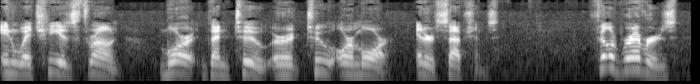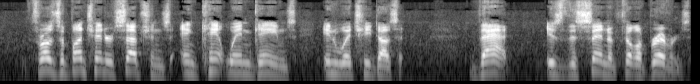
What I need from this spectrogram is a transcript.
in which he has thrown more than two or two or more interceptions. Philip Rivers throws a bunch of interceptions and can't win games in which he does it. That is the sin of Philip Rivers.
